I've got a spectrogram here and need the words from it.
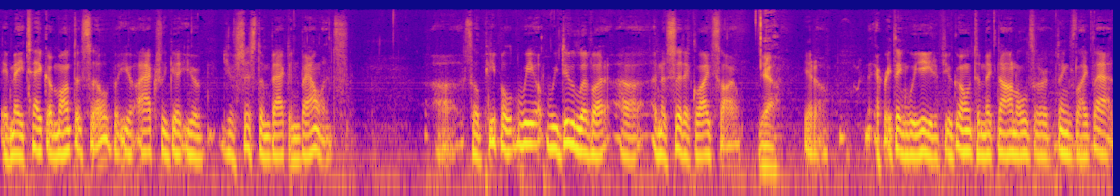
it may take a month or so, but you'll actually get your, your system back in balance. Uh, so people, we we do live a, a an acidic lifestyle. Yeah. You know, everything we eat. If you go into McDonald's or things like that,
